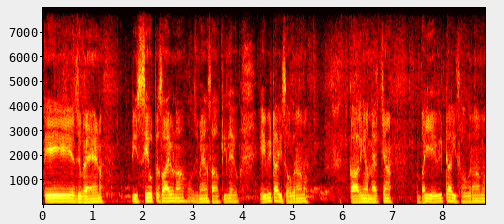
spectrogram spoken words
ਤੇ ਅਜਵੈਣ ਪੀਸੇ ਉਹ ਪਿਸਾਏ ਹੋਣਾ, ਉਹ ਅਜਵੈਣ ਸਾਫਤੀ ਲਿਆਇਓ ਇਹ ਵੀ 250 ਗ੍ਰਾਮ। ਕਾਲੀਆਂ ਮਿਰਚਾਂ, ਬਾਈ, ਇਹ ਵੀ 250 ਗ੍ਰਾਮ।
